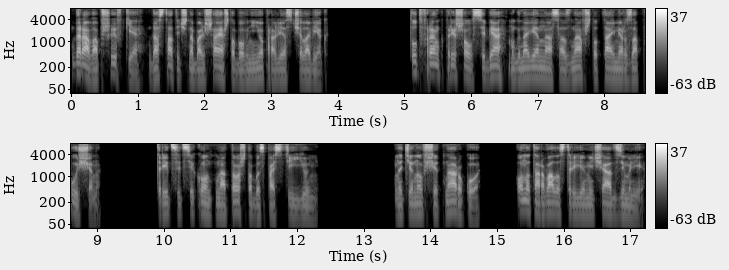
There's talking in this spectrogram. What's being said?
дыра в обшивке, достаточно большая, чтобы в нее пролез человек. Тут Фрэнк пришел в себя, мгновенно осознав, что таймер запущен. 30 секунд на то, чтобы спасти Юнь. Натянув щит на руку, он оторвал острие меча от земли.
